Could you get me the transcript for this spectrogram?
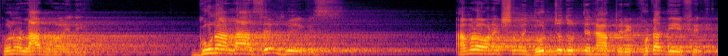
কোনো লাভ হয়নি গুণা লাজেম হয়ে গেছে। আমরা অনেক সময় ধৈর্য ধরতে না পেরে খোটা দিয়ে ফেলি।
